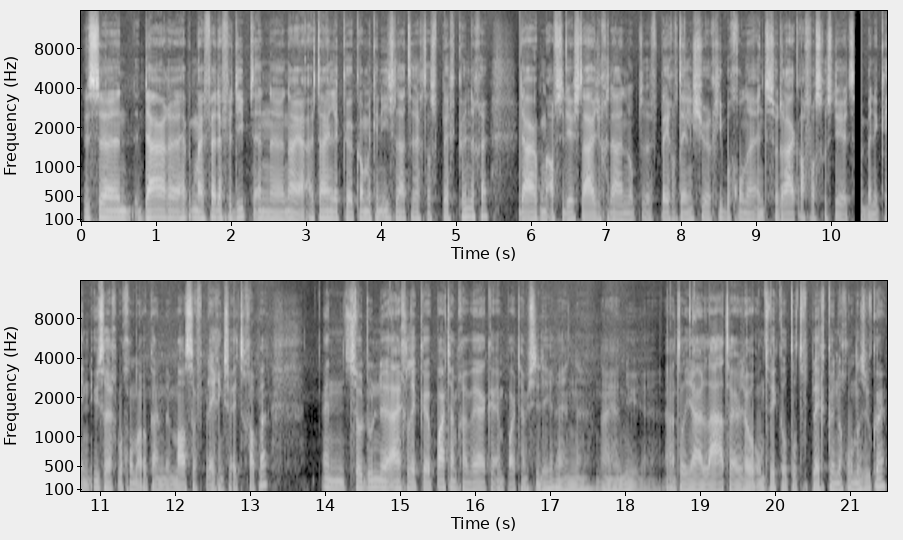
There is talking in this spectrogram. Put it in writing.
Dus eh, daar eh, heb ik mij verder verdiept. En eh, nou ja, uiteindelijk kwam ik in Isla terecht als verpleegkundige. Daar heb ik mijn afstudeerstage gedaan en op de verpleegafdeling chirurgie begonnen. En zodra ik af was gestudeerd, ben ik in Utrecht begonnen, ook aan de master verplegingswetenschappen. En zodoende eigenlijk parttime gaan werken en parttime studeren. En nou ja, nu een aantal jaar later zo ontwikkeld tot verpleegkundig onderzoeker.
